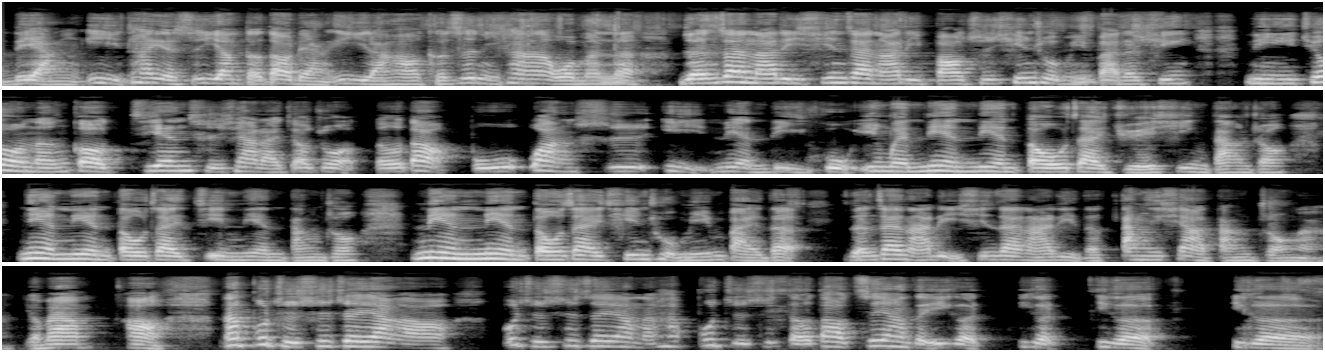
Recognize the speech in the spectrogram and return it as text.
两亿，他也是一样得到两亿了哈。可是你看我们呢，人在哪里，心在哪里，保持清楚明白的心，你就能够坚持下来，叫做得到不忘失意念力故。因为念念都在觉性当中，念念都在静念当中，念念都在清楚明白的人在哪里，心在哪里的当下当中啊，有没有？好，那不只是这样啊，不只是这样的，他不只是得到这样的一个一个一个一个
